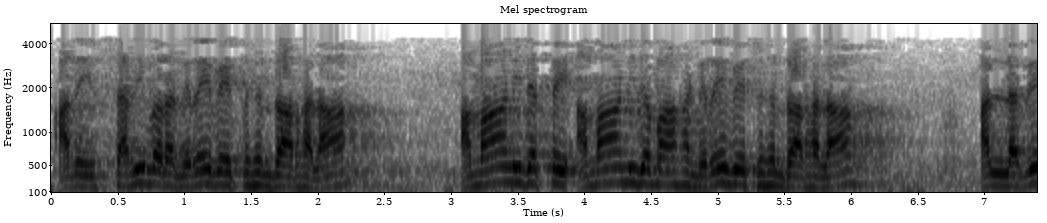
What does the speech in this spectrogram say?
அதை சரிவர நிறைவேற்றுகின்றார்களா? அமானிதத்தை அமானிதமாக நிறைவேற்றுகின்றார்களா? அல்லது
